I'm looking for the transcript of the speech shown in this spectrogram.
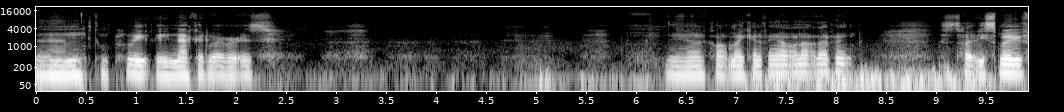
Um, completely knackered wherever it is. Yeah, I can't make anything out on that I don't think. It's totally smooth.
